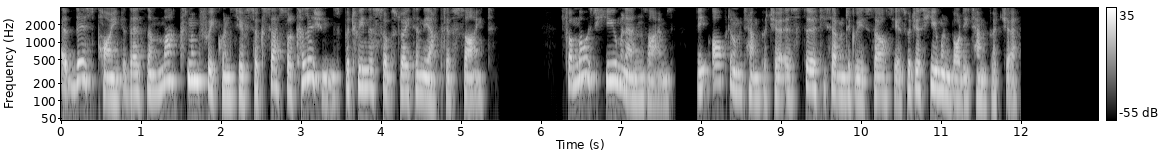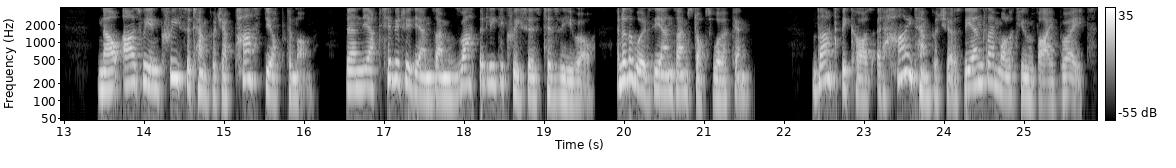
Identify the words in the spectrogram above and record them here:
At this point, there's the maximum frequency of successful collisions between the substrate and the active site. For most human enzymes, the optimum temperature is 37 degrees Celsius, which is human body temperature. Now, as we increase the temperature past the optimum, then the activity of the enzyme rapidly decreases to zero. In other words, the enzyme stops working. That's because at high temperatures, the enzyme molecule vibrates,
